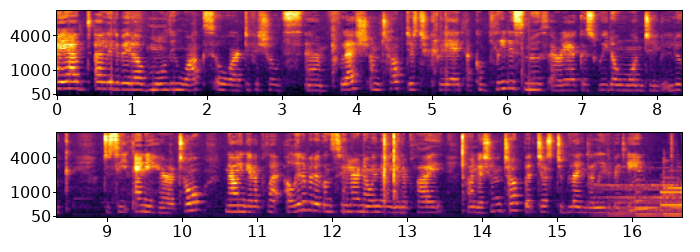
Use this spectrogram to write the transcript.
I add a little bit of molding wax or artificial um, flesh on top just to create a completely smooth area because we don't want to look to see any hair at all. Now I'm going to apply a little bit of concealer knowing that we're going to apply foundation on top but just to blend a little bit in.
